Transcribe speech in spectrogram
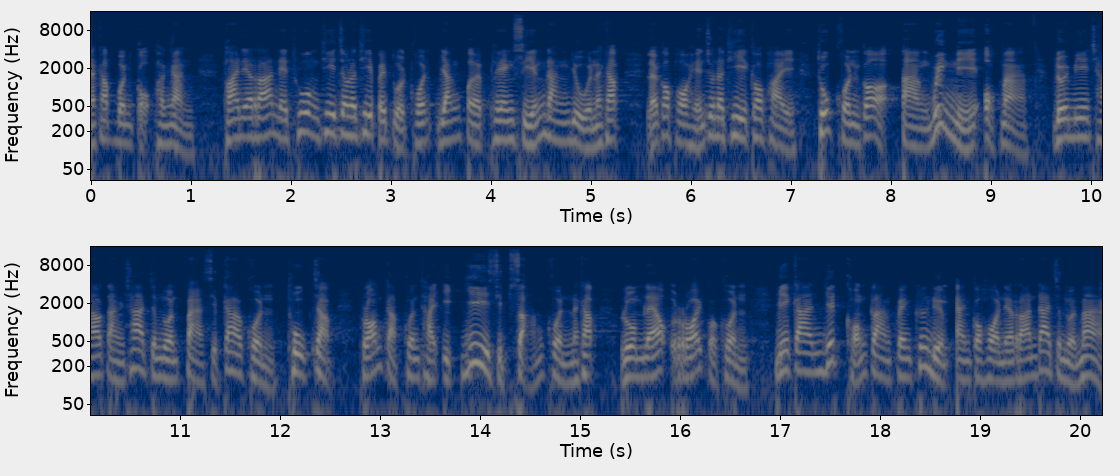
นะครับบนเกาะพะงงานายในร้านในช่วงที่เจ้าหน้าที่ไปตรวจค้นยังเปิดเพลงเสียงดังอยู่นะครับ แล้วก็พอเห็นเจ้าหน้าที่เข้าไปทุกคนก็ต่างวิ่งหนีออกมา โดยมีชาวต่างชาติจำนวน 89 คน ถูกจับพร้อมกับคนไทยอีก 23 คนนะครับ รวมแล้วร้อยกว่าคน มีการยึดของกลางเป็นเครื่องดื่มแอลกอฮอล์ในร้านได้จำนวนมาก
